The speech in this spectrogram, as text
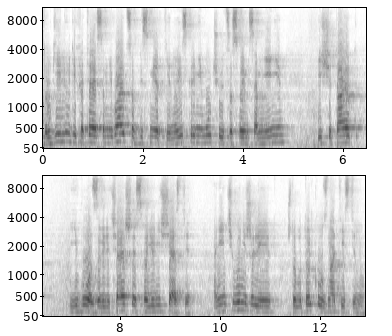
Другие люди, хотя и сомневаются в бессмертии, но искренне мучаются своим сомнением и считают его за величайшее свое несчастье. Они ничего не жалеют, чтобы только узнать истину,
